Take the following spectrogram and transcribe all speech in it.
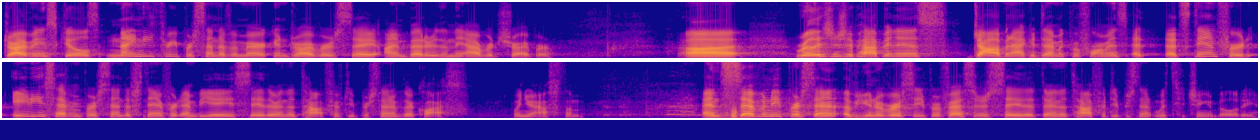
Driving skills 93% of American drivers say, I'm better than the average driver. Uh, relationship happiness, job and academic performance. At, at Stanford, 87% of Stanford MBAs say they're in the top 50% of their class when you ask them. And 70% of university professors say that they're in the top 50% with teaching ability.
